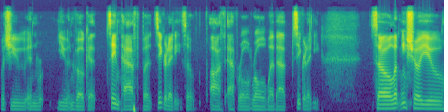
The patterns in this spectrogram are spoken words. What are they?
which you in, you invoke at same path but secret ID. So auth app role role web app secret ID. So let me show you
